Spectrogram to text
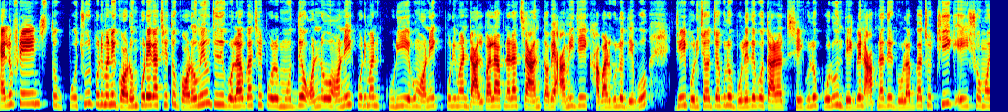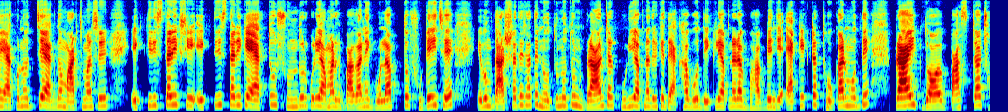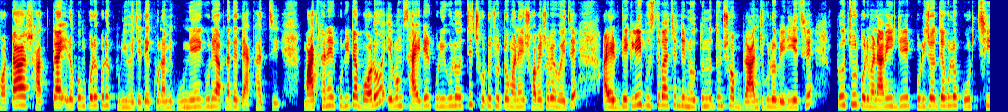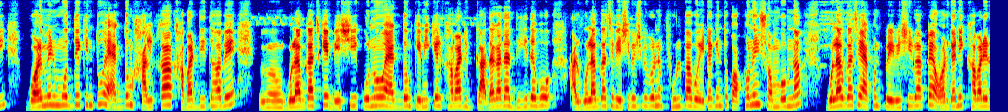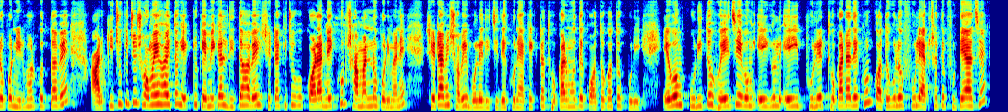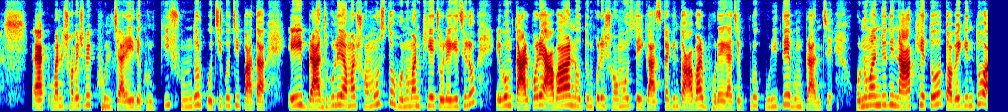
Hello friends তো প্রচুর পরিমাণে গরম পড়ে গেছে, তো গরমেও যদি গোলাপ গাছের মধ্যে অন্য, অনেক পরিমাণ কুড়ি এবং অনেক পরিমাণ ডালপালা আপনারা চান, তবে আমি যেই খাবারগুলো দেব, যেই পরিচর্যাগুলো বলে দেব, তারা সেইগুলো করুন। দেখবেন আপনাদের গোলাপ গাছও ঠিক এই সময় এখন হচ্ছে একদম মার্চ মাসের একত্রিশ তারিখ, সেই একত্রিশ তারিখে এত সুন্দর করে আমার বাগানে গোলাপ তো ফুটেইছে এবং তার সাথে সাথে নতুন নতুন ব্রাঞ্চ আর কুড়ি আপনাদেরকে দেখাবো। দেখলে আপনারা ভাববেন যে এক একটা থোকার মধ্যে প্রায় দ, পাঁচটা, ছটা সাতটা এরকম করে করে কুড়ি হয়েছে। দেখুন, আমি গুনে গুনে আপনাদের দেখাচ্ছি। মাঝখানের কুড়িটা বড় এবং সাইডের কুড়িগুলো হচ্ছে ছোট ছোট মানে সবে সবে হয়েছে। আর এর দেখলেই বুঝতে পারছেন যে নতুন নতুন সব ব্রাঞ্চগুলো বেরিয়েছে। প্রচুর পরিমাণে আমি যে পরিচর্যাগুলো করছি, গরমের মধ্যে কিন্তু একদম হালকা খাবার দিতে হবে। গোলাপ গাছকে বেশি কোনো একদম কেমিক্যাল খাবার গাদা গাদা দিয়ে দেবো আর গোলাপ গাছে বেশি বেশি পরিমাণে ফুল পাবো, এটা কিন্তু কখনোই সম্ভব না। গোলাপ গাছে এখন বেশিরভাগটাই অর্গানিক খাবারের ওপর নির্ভর করতে হবে। আর কিছু কিছু সময় হয়তো একটু কেমিক্যাল দিতে হবে সেটা কিছু করার নেই খুব সামান্য পরিমাণে। সেটা আমি সবই বলে দিচ্ছি। দেখুন এক একটা থোকার মধ্যে কত কত কুড়ি। এবং কুড়ি তো হয়েছে এবং এইগুলো এই ফুলের থোকাটা দেখুন কতগুলো ফুল একসাথে ফুটে আছে। এক মানে সবে সবে খুলছে। আর এই দেখুন কি সুন্দর কচি কচি পাতা। এই ব্রাঞ্চগুলি আমার সমস্ত হনুমান খেয়ে চলে গেছিল এবং তারপরে আবার নতুন করে সমস্ত এই গাছটা কিন্তু আবার ভরে গেছে পুরো কুড়িতে এবং ব্রাঞ্চে। হনুমান যদি না খেত তবে কিন্তু আহ,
